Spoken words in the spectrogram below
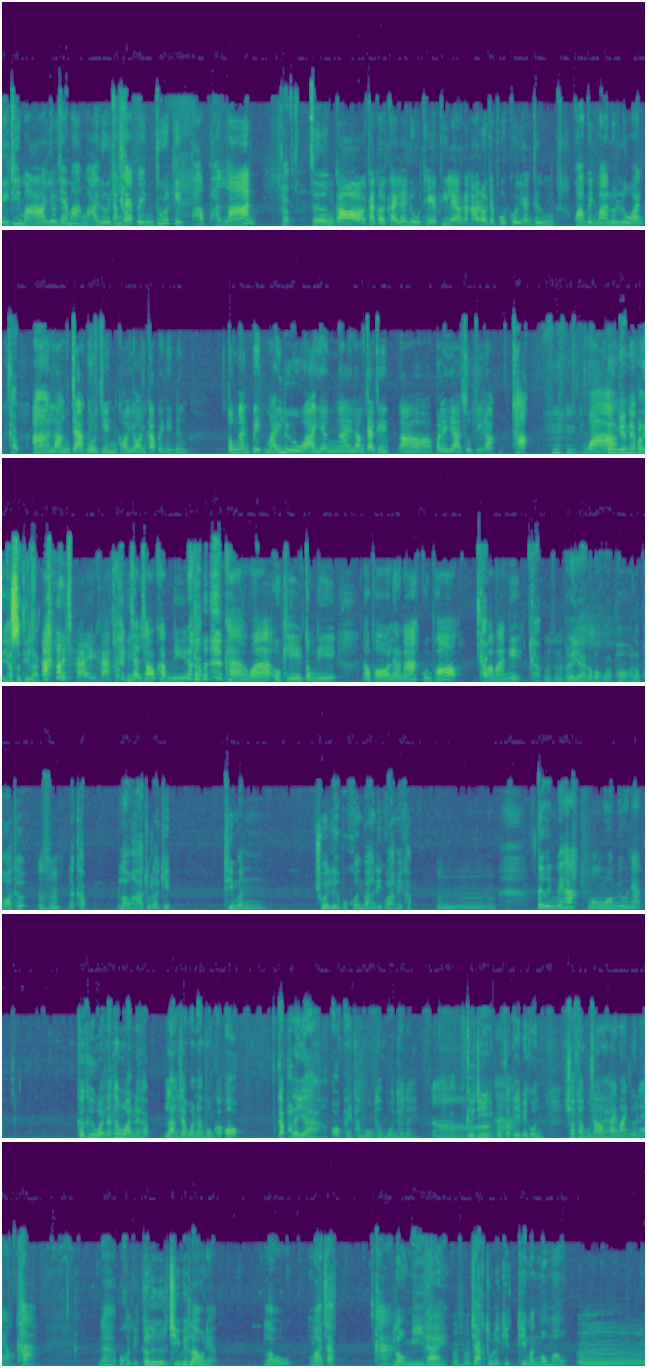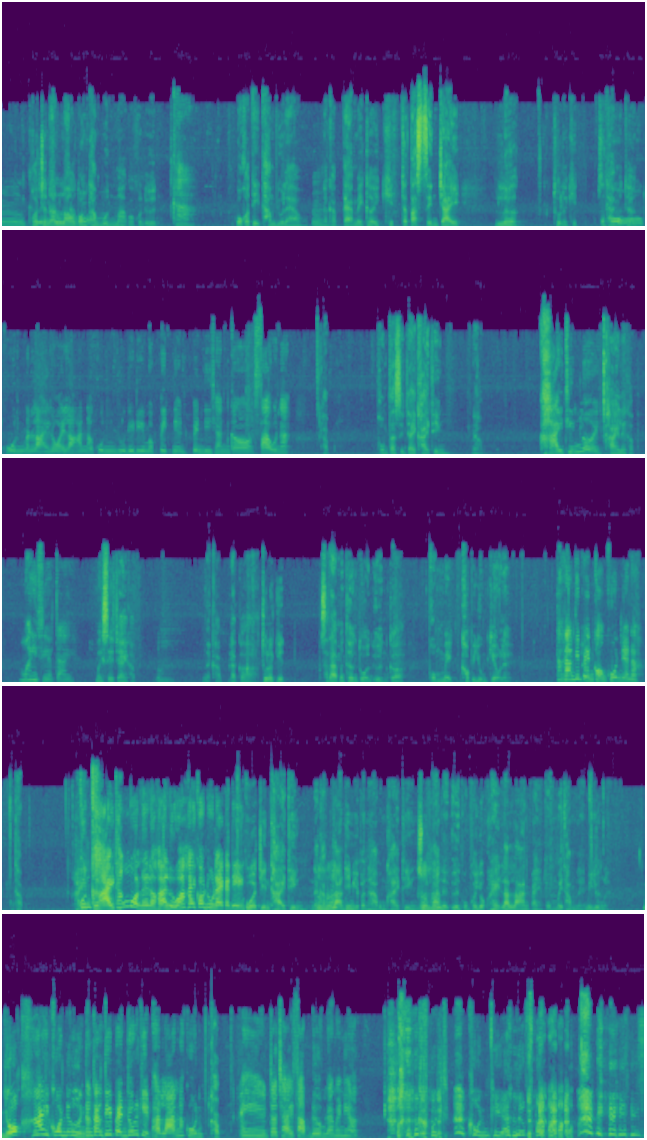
มีที่มาเยอะแยะมากมายเลย ตั้งแต่เป็นธุรกิจผับพันล้านครับซึ่งก็ถ้าเกิดใครได้ดูเทปที่แล้วนะคะ เราจะพูดคุยกันถึงความเป็นมาล้วนครับๆอ่าหลังจากเวอร์จินขอย้อนกลับไปนิดนึง ตรงนั้นปิดไหมหรือว่ายังไงหลังจากที่อ่าภรรยาสุดที่รักทักว่าต้องเรียนให้ภรรยาสุดที่รักอ่าใช่ค่ะครับดิฉันชอบคำนี้นะค่ะว่าโอเคตรงนี้เราพอแล้วนะ คุณพ่อ ครับ ประมาณนี้ครับอือฮึภรรยาก็บอกว่าพ่อเราพอเถอะอือฮึนะครับ เราหาธุรกิจที่มันช่วยเหลือผู้คนบ้างดีกว่าไหมครับ อืมตื่นไหมคะง่วงๆอยู่เนี่ย ก็คือวันนั้นทั้งวันนะครับ หลังจากวันนั้นผมก็ออกกับภรรยาออกไปทำบงทำบุญกันเลยนะครับ คือจริงๆค่ะปกติเป็นคนชอบทำบุญชออบยู่แล้ว ไปวัดอยู่แล้วครับ ค่ะ นะฮะปกติก็คือชีวิตเราเนี่ยเรามาจาก ค่ะเรามีได้อือฮึ จากธุรกิจที่มันเมาเมาๆอืมเพราะฉะนั้นคืสู่เราต้องสัทำคมบุญมากกว่าคนอื่น ค่ะ ปกติทำอยู่แล้วอืม นะครับ แต่ไม่เคยคิดจะตัดสินใจเลิกธุรกิจสโอ้ถานโหบันเทิงคุณมันหลายร้อยล้านนะ คุณอยู่ดีๆ มาปิดเนี่ย เป็นดิฉันก็เศร้านะ ครับ ผมตัดสินใจขายทิ้งนะครับขายทิ้งเลย ขายเลยครับ ไม่เสียใจไม่เสียใจครับอืมนะครับ แล้วก็ธุรกิจสถานบันเทิงตัวอื่นๆ ก็ ผมไม่เข้าไปยุ่งเกี่ยวเลย ทั้งๆที่เป็นของคุณเนี่ยนะครับให้คุณพวกขายทั้งหมดเลยเหรอคะ หรือว่าให้เขาดูแลกันเอง อัวจิ้นขายทิ้งนะครับอือฮึร้านที่มีปัญหาผมขายทิ้ง ส่วนอือฮึ ร้านอื่นๆผมก็ยกให้ล้านๆไป ผมไม่ทำเลยไม่ยุ่งเลยยกให้คนอื่นทั้งๆที่เป็นธุรกิจพันล้านนะคุณ ครับ เอ๊ะจะใช้ศัพท์เดิมได้ไหมเนี่ย คุณคุณเพี้ยนหรือเปล่านี่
